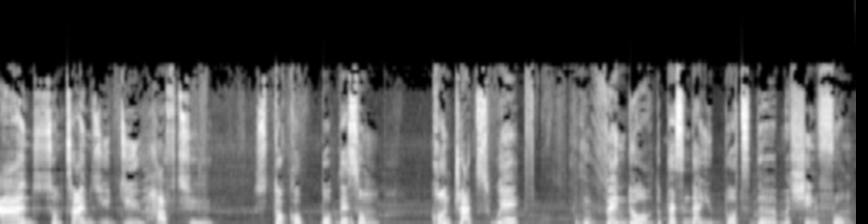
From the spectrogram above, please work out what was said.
And sometimes you do have to stock up, but there's some contracts where the vendor, the person that you bought the machine from,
